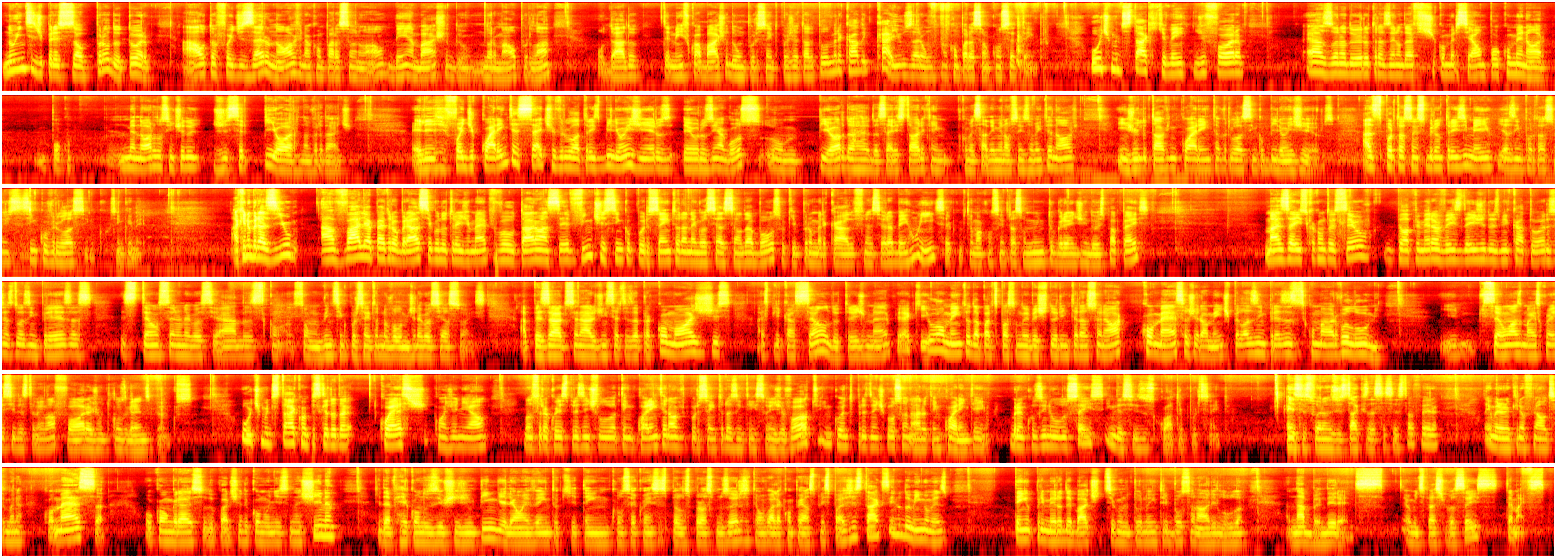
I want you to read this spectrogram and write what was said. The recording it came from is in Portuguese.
No índice de preços ao produtor, a alta foi de 0,9 na comparação anual, bem abaixo do normal por lá. O dado também ficou abaixo do 1% projetado pelo mercado e caiu 0,1 na comparação com setembro. O último destaque que vem de fora é a zona do euro trazendo um déficit comercial um pouco menor. Um pouco menor no sentido de ser pior, na verdade. Ele foi de 47,3 bilhões de euros, em agosto, o pior da, da série histórica, em, começada em 1999. Em julho estava em 40,5 bilhões de euros. As exportações subiram 3,5% e as importações 5,5%. 5,5%. Aqui no Brasil, a Vale e a Petrobras, segundo o Trademap, voltaram a ser 25% na negociação da bolsa, o que para o mercado financeiro é bem ruim, você tem uma concentração muito grande em dois papéis. Mas é isso que aconteceu pela primeira vez desde 2014, as duas empresas estão sendo negociadas, com, são 25% no volume de negociações. Apesar do cenário de incerteza para commodities, a explicação do Trademap é que o aumento da participação do investidor internacional começa geralmente pelas empresas com maior volume e são as mais conhecidas também lá fora, junto com os grandes bancos. O último destaque é uma pesquisa da Quest com a Genial, mostrou que o ex-presidente Lula tem 49% das intenções de voto, enquanto o presidente Bolsonaro tem 41%. Brancos e nulos 6%, indecisos 4%. Esses foram os destaques dessa sexta-feira. Lembrando que no final de semana começa o Congresso do Partido Comunista na China, que deve reconduzir o Xi Jinping. Ele é um evento que tem consequências pelos próximos anos, então vale acompanhar os principais destaques. E no domingo mesmo tem o primeiro debate de segundo turno entre Bolsonaro e Lula na Bandeirantes. Eu me despeço de vocês, até mais.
